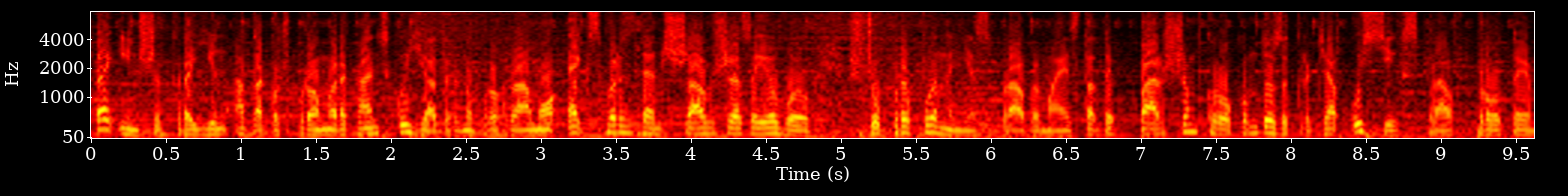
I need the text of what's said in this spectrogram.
та інших країн, а також про американську ядерну програму. Екс-президент США вже заявив, що припинення справи має стати першим кроком до закриття усіх справ проти.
